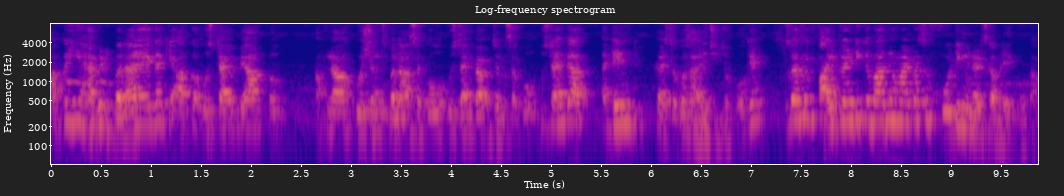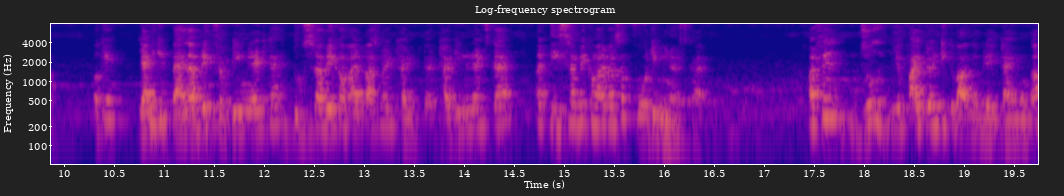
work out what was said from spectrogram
आपका ये हैबिट बना रहेगा कि आपका उस टाइम पे आप अपना क्वेश्चंस बना सको, उस टाइम पे आप जग सको, उस टाइम पे आप अटेंड कर सको सारी चीज़ों को ओके उसके बाद फाइव ट्वेंटी के बाद में हमारे पास फोर्टी मिनट्स का ब्रेक होगा ओके यानी कि पहला ब्रेक फिफ्टीन मिनट का है, दूसरा ब्रेक हमारे पास में थर्टी मिनट्स का है, और तीसरा ब्रेक हमारे पास में फोर्टी मिनट्स का है। और फिर जो ये फाइव ट्वेंटी के बाद में ब्रेक टाइम होगा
